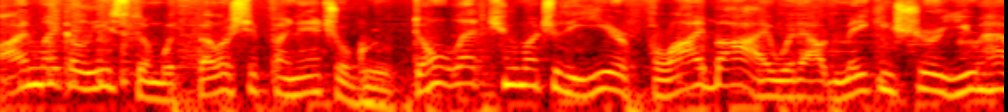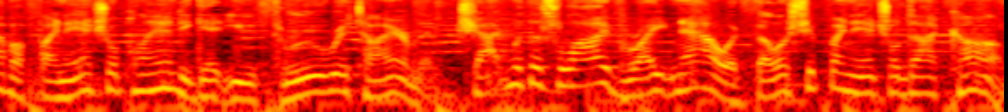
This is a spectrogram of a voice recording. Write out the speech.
I'm Michael Easton with Fellowship Financial Group. Don't let too much of the year fly by without making sure you have a financial plan to get you through retirement. Chat with us live right now at fellowshipfinancial.com.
